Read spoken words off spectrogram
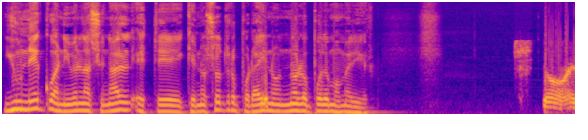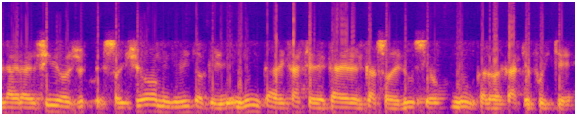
y un eco a nivel nacional este, que nosotros por ahí no, no lo podemos medir. No, el agradecido soy yo, Miguelito, que nunca dejaste de caer el caso de Lucio, nunca lo dejaste, fuiste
